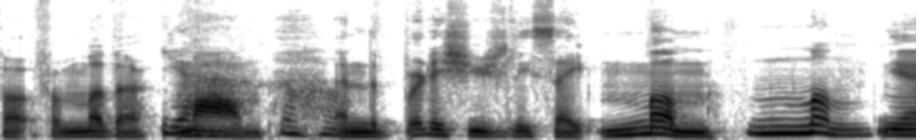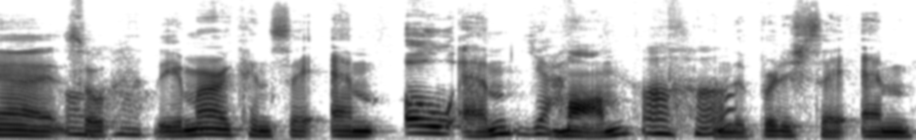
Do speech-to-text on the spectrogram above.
for, for mother, Uh-huh. Yeah, mom. uh-huh. And the British usually say mum. Mum. Yeah, so the Americans say M O M, Uh-huh. Yeah. mom, Uh-huh. and the British say M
